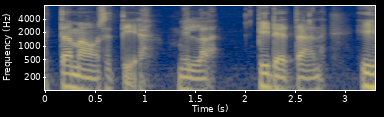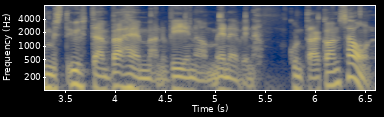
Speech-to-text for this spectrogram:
että tämä on se tie, millä pidetään ihmiset yhtään vähemmän viinaan menevinä kuin tämä kansa on.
